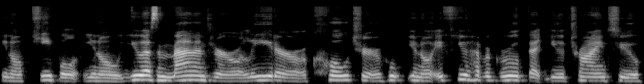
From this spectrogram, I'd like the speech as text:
you know people you know you as a manager or leader or coach or who you know if you have a group that you're trying to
